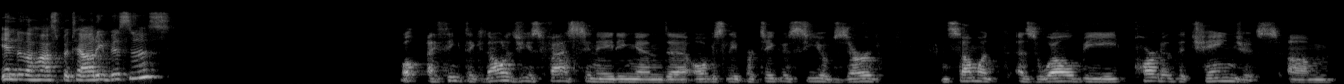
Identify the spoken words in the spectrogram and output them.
into the hospitality business? Well, I think technology is fascinating and uh, obviously particularly see, observe, and somewhat as well be part of the changes. Um,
